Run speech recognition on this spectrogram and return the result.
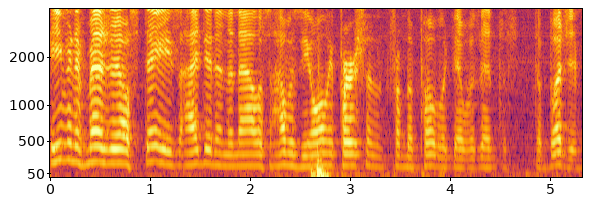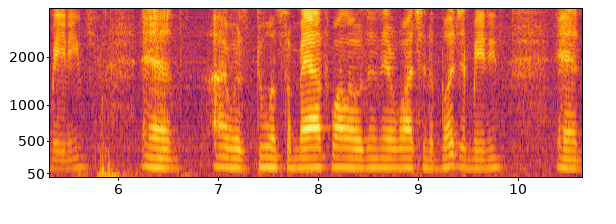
even if Measure L stays, I did an analysis. I was the only person from the public that was at the, the budget meetings, and I was doing some math while I was in there watching the budget meetings, and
